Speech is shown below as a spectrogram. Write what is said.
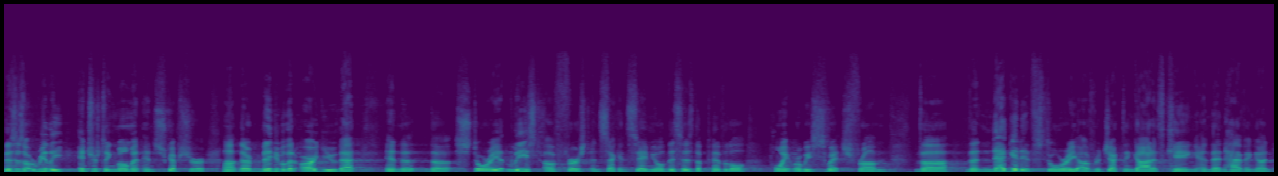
This is a really interesting moment in Scripture. Uh, there are many people that argue that in the, the story, at least of 1st and 2nd Samuel, this is the pivotal point where we switch from the, the negative story of rejecting God as king and then having an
